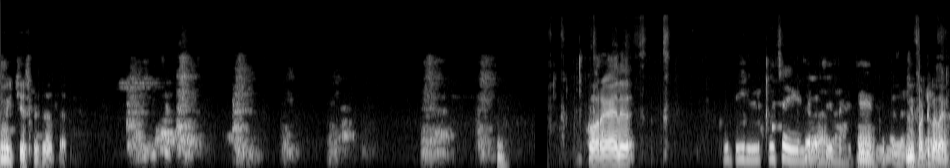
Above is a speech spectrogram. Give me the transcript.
మీకు చేసుకో సార్ కూరగాయలు కుదిల్పు చేయండి బాబా ఉమ్, ఇవి పట్టుకోలేగా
